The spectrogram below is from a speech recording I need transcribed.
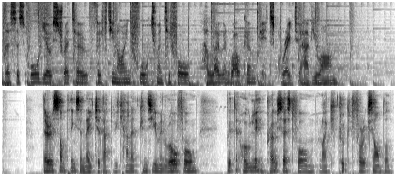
This is Audio Stretto 59424. Hello and welcome. It's great to have you on. There are some things in nature that we cannot consume in raw form, but only in processed form, like cooked, for example.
